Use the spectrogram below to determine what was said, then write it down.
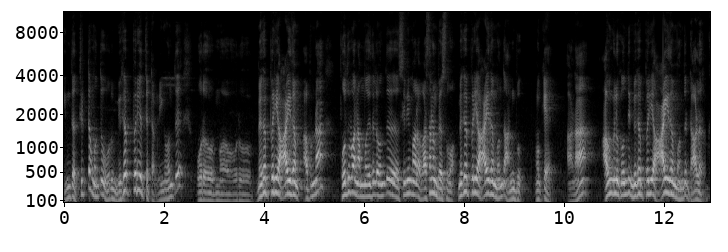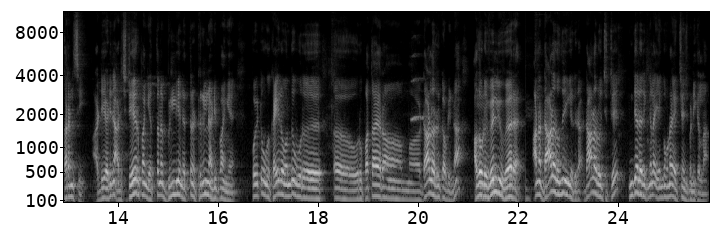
இந்த திட்டம் வந்து ஒரு மிகப்பெரிய திட்டம். நீங்கள் வந்து ஒரு ம- ஒரு மிகப்பெரிய ஆயுதம் அப்படின்னா பொதுவாக நம்ம இதில் வந்து சினிமாவில் வசனம் பேசுவோம். மிகப்பெரிய ஆயுதம் வந்து அன்பு. ஓகே? ஆனால் அவங்களுக்கு வந்து மிகப்பெரிய ஆயுதம் வந்து டாலர் கரன்சி. அடி அடின்னு அடிச்சுட்டே இருப்பாங்க. எத்தனை பில்லியன் எத்தனை ட்ரில்லியன் அடிப்பாங்க. போயிட்டு உங்கள் கையில் வந்து ஒரு ஒரு பத்தாயிரம் டாலர் இருக்குது அப்படின்னா அதோட வேல்யூ வேறு. ஆனால் டாலர் வந்து இங்கே டாலர் வச்சுட்டு இந்தியாவில் இருக்கீங்களா? எங்கே போனால் எக்ஸ்சேஞ்ச் பண்ணிக்கலாம்.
